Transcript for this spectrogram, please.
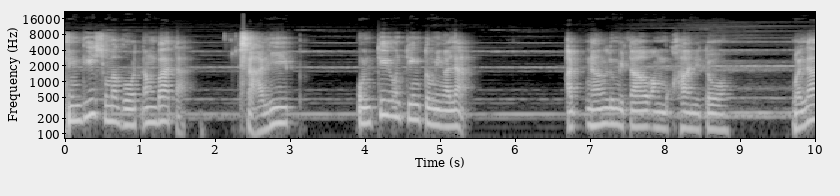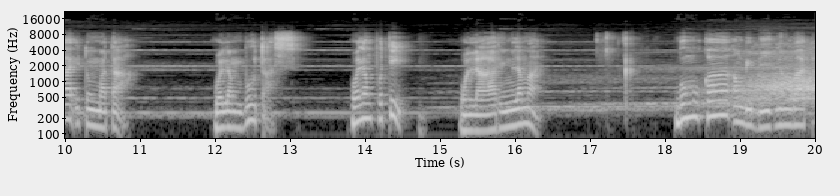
Hindi sumagot ang bata. Sa halip, unti-unting tumingala. At nang lumitaw ang mukha nito, wala itong mata. Walang butas. Walang puti. Wala ring laman. Bumuka ang bibig ng bata.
